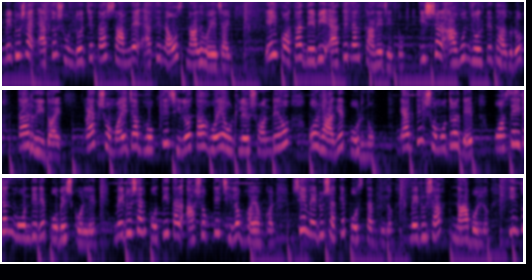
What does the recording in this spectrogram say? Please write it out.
মেডুসা এত সুন্দর যে তার সামনে এতে নাও স্নাল হয়ে যায়। এই কথা দেবী অ্যাথেনার কানে যেত। ঈশ্বর আগুন জ্বলতে থাকল তার হৃদয়। এক সময় যা ভক্তি ছিল তা হয়ে উঠল সন্দেহ ও রাগে পূর্ণ। একদিন সমুদ্রদেব পসেইডন মন্দিরে প্রবেশ করলেন। মেডুসার প্রতি তার আসক্তি ছিল ভয়ঙ্কর। সে মেডুসাকে প্রস্তাব দিল। মেডুসা না বলল, কিন্তু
